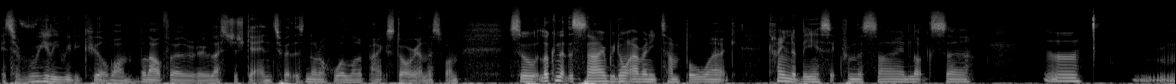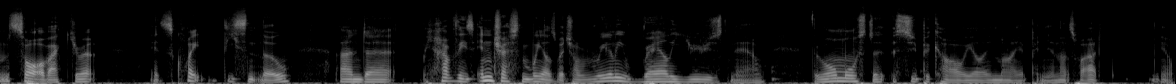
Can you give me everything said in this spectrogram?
it's a really really cool one. Without further ado, let's just get into it. There's not a whole lot of backstory on this one. So looking at the side, we don't have any tampo work. Kind of basic from the side. Looks uh, mm, sort of accurate. It's quite decent though, and uh, we have these interesting wheels which are really rarely used now. They're almost a, a supercar wheel in my opinion. That's why I'd you know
